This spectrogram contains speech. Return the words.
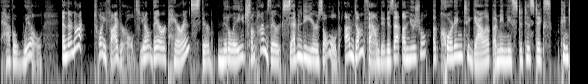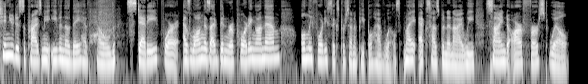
have a will, and they're not 25 year olds. You know, they're parents, they're middle aged, sometimes they're 70 years old. I'm dumbfounded. Is that unusual? According to Gallup, I mean, these statistics continue to surprise me, even though they have held steady for as long as I've been reporting on them. Only 46% of people have wills. My ex husband and I, we signed our first will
